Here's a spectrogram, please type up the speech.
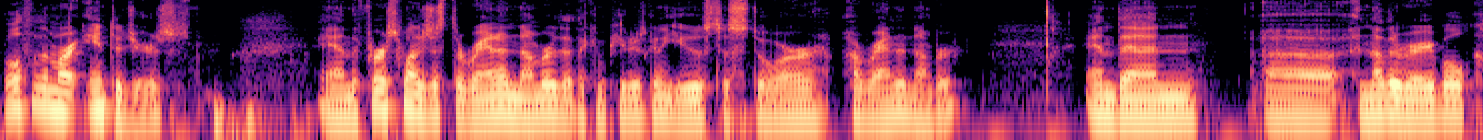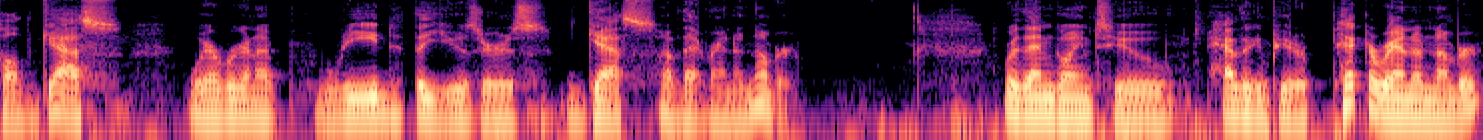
Both of them are integers. And the first one is just the random number that the computer is going to use to store a random number. And then uh, another variable called guess, where we're going to read the user's guess of that random number. We're then going to have the computer pick a random number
